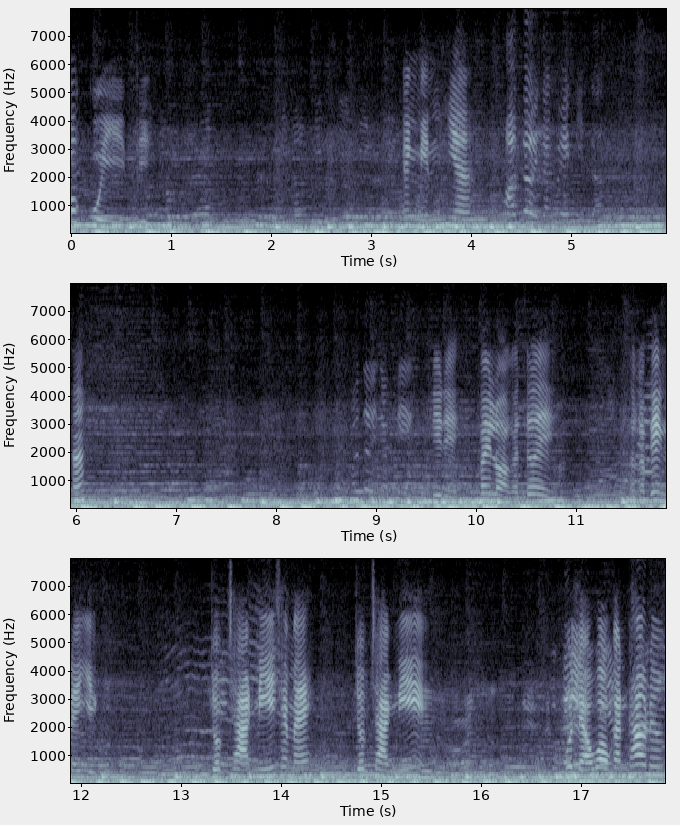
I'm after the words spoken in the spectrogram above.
วกกุยดิ ใช่ไหม จบฉากนี้พูดแล้วเว้ากันข้าวหนึง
